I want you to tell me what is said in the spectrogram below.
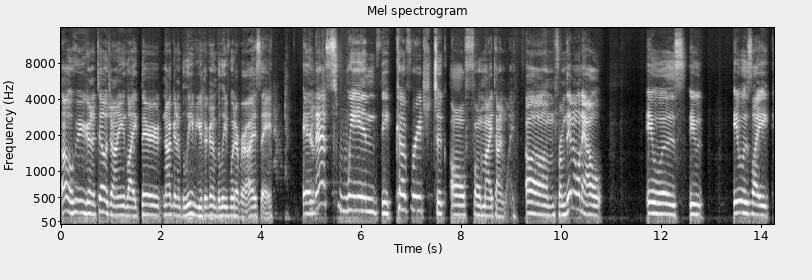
Oh, who are you going to tell, Johnny? Like, they're not going to believe you. They're going to believe whatever I say. And Yeah. that's when the coverage took off on my timeline. Um, from then on out, it was it it was like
